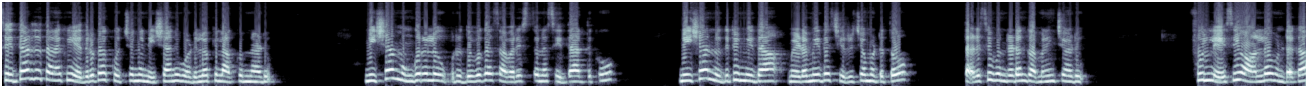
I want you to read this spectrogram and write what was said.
సిద్ధార్థ తనకు ఎదురుగా కూర్చున్న నిషాని ఒడిలోకి లాక్కున్నాడు. నిషా ముంగురులు మృదువుగా సవరిస్తున్న సిద్ధార్థకు నిషా నుదుటి మీద మెడ మీద చిరుచెమటతో తడిసి ఉండడం గమనించాడు. ఫుల్ ఏసీ ఆన్లో ఉండగా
